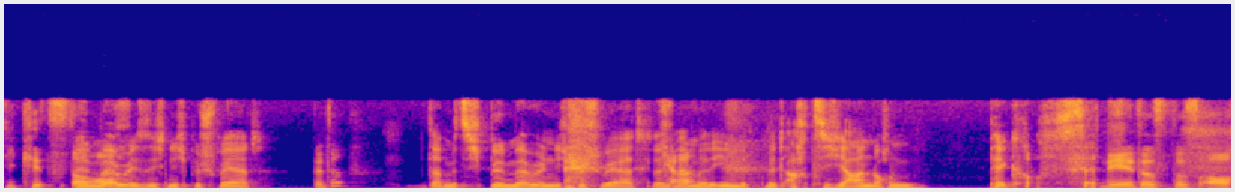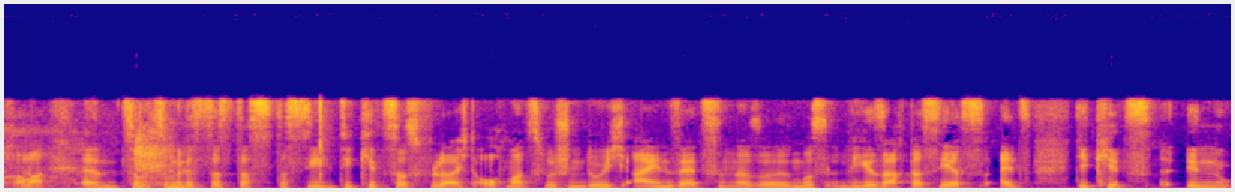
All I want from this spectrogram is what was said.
die Kids da. Bill Murray sich nicht beschwert. Bitte? Damit sich Bill Murray nicht beschwert, ja. wenn man ihn mit, mit 80 Jahren noch ein Pack aufsetzt. Nee, das, das auch, aber ähm, zum, zumindest, dass, dass, dass die, die Kids das vielleicht auch mal zwischendurch einsetzen. Also muss, wie gesagt, dass sie jetzt als die Kids in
